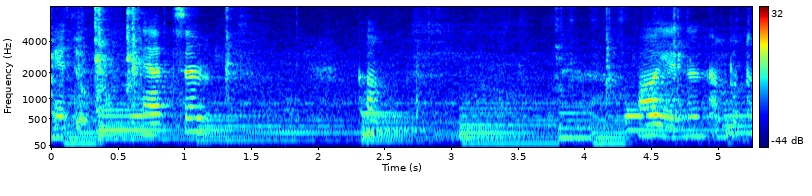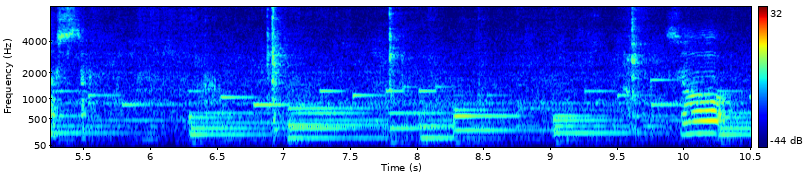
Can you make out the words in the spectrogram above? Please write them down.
얘도 하여튼 컴. 아 얘는 안 붙었어. 소 어,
